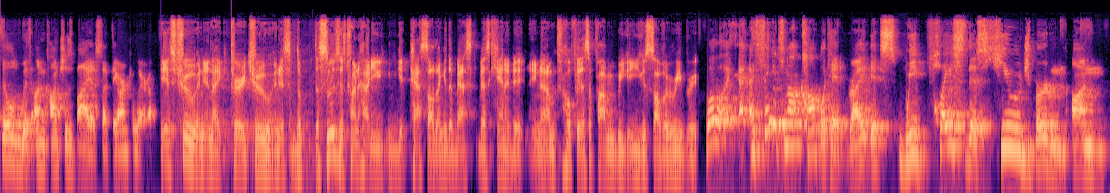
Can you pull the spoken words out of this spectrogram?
filled with unconscious bias that they aren't aware of. It's true, and then like very true. And it's the, the solution is trying to how do you get past all that and get the best best candidate. You know, I'm, hopefully that's a problem we, you can solve a Rebric. Well, I, I think it's not complicated, right? It's we place this huge burden on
